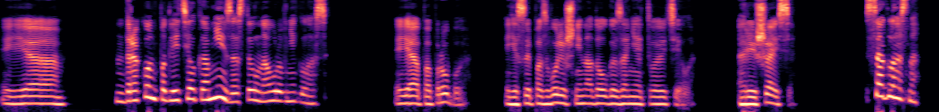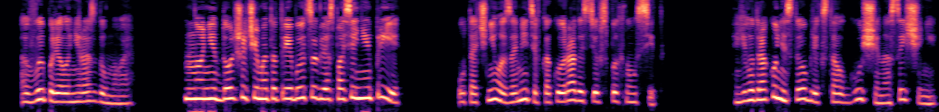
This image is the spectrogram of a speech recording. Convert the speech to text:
«Я...» Дракон подлетел ко мне и застыл на уровне глаз. «Я попробую, если позволишь ненадолго занять твое тело. Решайся». «Согласна», — выпалила, не раздумывая. «Но не дольше, чем это требуется для спасения Прии уточнила, заметив, какой радостью вспыхнул Сид. Его драконистый облик стал гуще, насыщенней.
